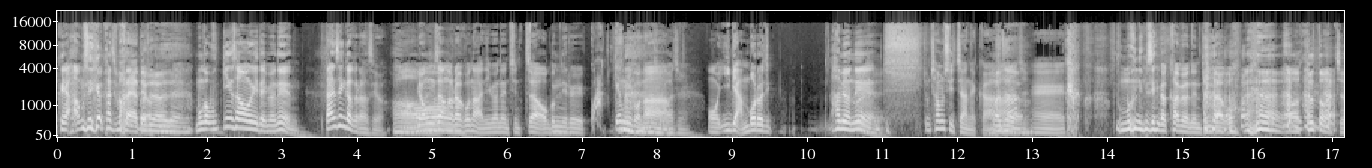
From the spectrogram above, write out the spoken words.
그냥 아무 생각하지 말아야 돼요. 맞아요, 맞아요. 뭔가 웃긴 상황이 되면은, 딴 생각을 하세요. 아. 명상을 하거나 아니면은 진짜 어금니를 꽉 깨물거나, 맞아요, 맞아요. 어, 입이 안 벌어지, 하면은, 좀 참을 수 있지 않을까. 맞아요. 예. 부모님 생각하면은 된다고. 아, 그것도 맞죠.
